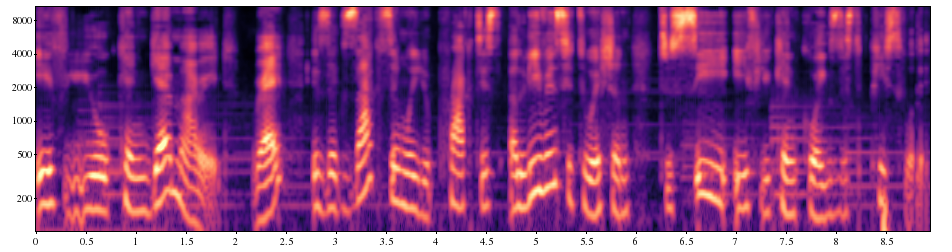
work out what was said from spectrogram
if you can get married, right? It's the exact same way you practice a living situation to see if you can coexist peacefully.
